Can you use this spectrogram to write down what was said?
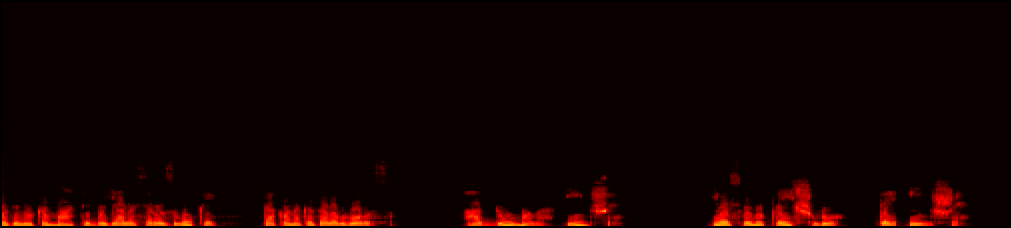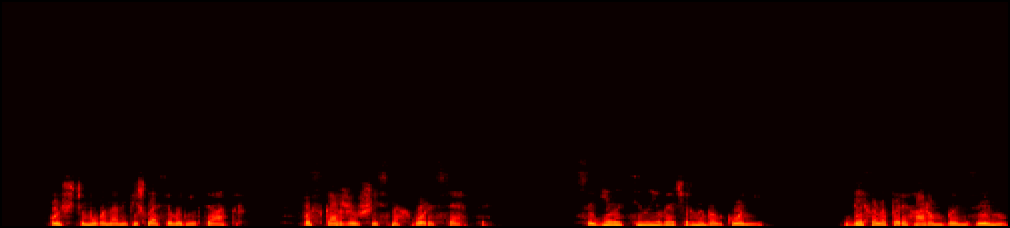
Одинока мати боялася розлуки, так вона казала вголос, а думала інше. І ось воно прийшло те інше. Ось чому вона не пішла сьогодні в театр, поскаржившись на хворе серце. Сиділа цілий вечір на балконі, дихала перегаром бензину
